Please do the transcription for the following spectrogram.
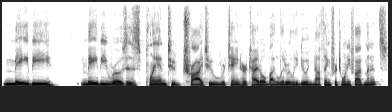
maybe maybe Rose's plan to try to retain her title by literally doing nothing for 25 minutes,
